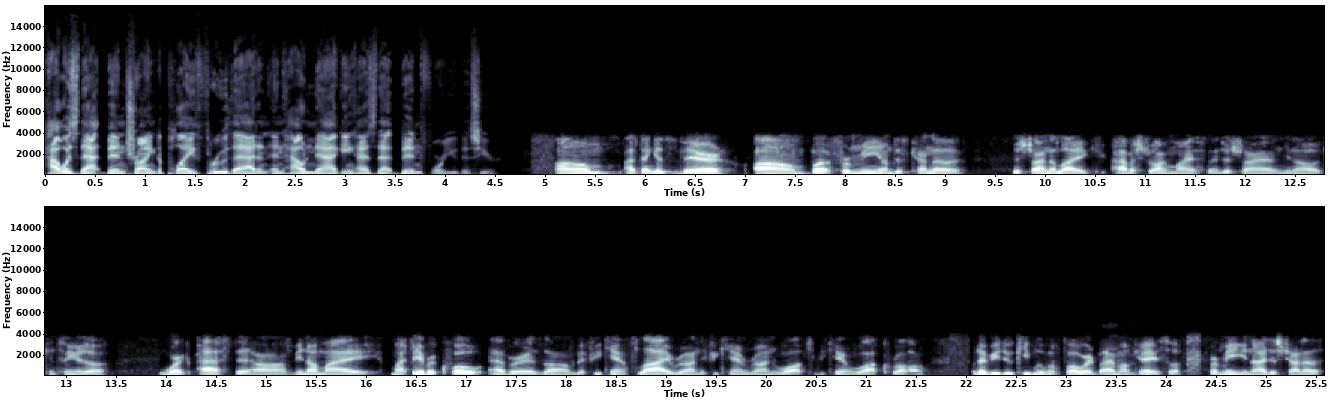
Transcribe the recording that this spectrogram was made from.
How has that been trying to play through that, and, and how nagging has that been for you this year? Um, I think it's there, um, but for me, I'm just kind of just trying to like have a strong mindset and just try and you know continue to work past it. Um, you know, my my favorite quote ever is um, if you can't fly, run. If you can't run, walk. If you can't walk, crawl. Whatever you do, keep moving forward. But mm-hmm. I'm okay. So for me, you know, I just trying to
